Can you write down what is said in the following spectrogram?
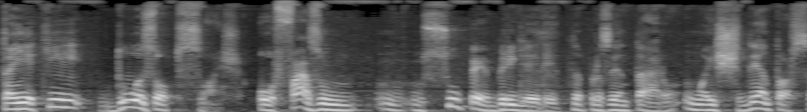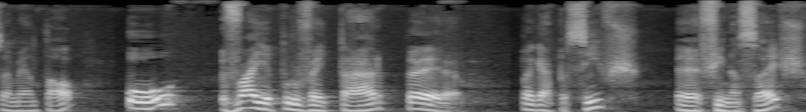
tem aqui duas opções. Ou faz um, um, um super brilharete de apresentar um excedente orçamental, ou vai aproveitar para pagar passivos uh, financeiros,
